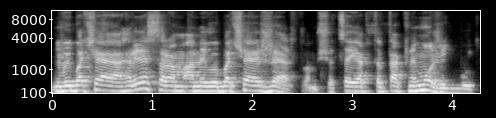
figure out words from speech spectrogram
вибачає агресорам, а не вибачає жертвам, що це як-то так не може бути.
